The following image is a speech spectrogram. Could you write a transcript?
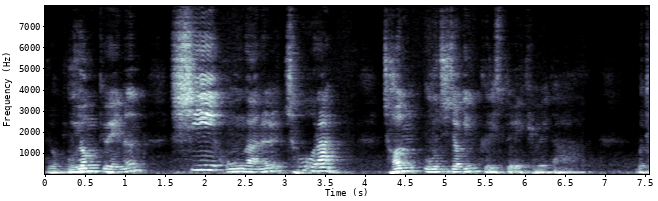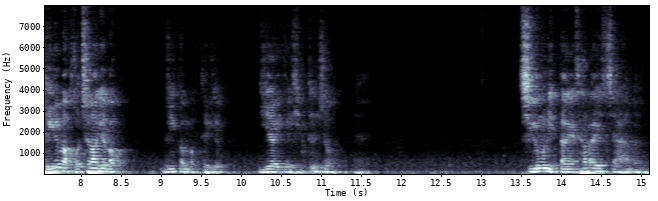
그리고 무형 교회는 시 공간을 초월한 전 우주적인 그리스도의 교회다. 뭐 되게 막 거창하게 막 그러니까 막 되게 이해하기가 힘들죠. 예. 지금은 이 땅에 살아있지 않은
